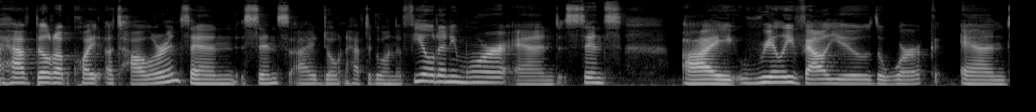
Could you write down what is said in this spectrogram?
I have built up quite a tolerance, and since I don't have to go in the field anymore, and since I really value the work and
